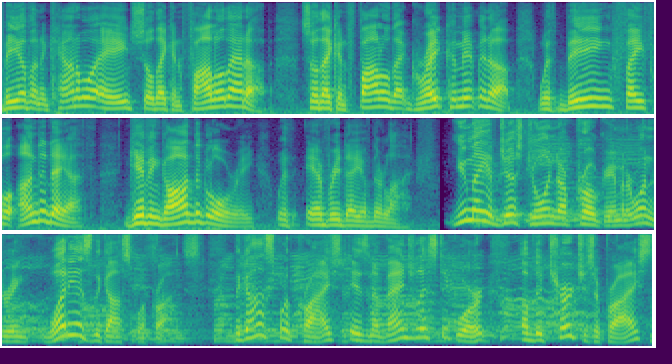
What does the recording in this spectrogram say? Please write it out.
be of an accountable age so they can follow that up, so they can follow that great commitment up with being faithful unto death, giving God the glory with every day of their life. You may have just joined our program and are wondering, what is the Gospel of Christ? The Gospel of Christ is an evangelistic work of the churches of Christ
